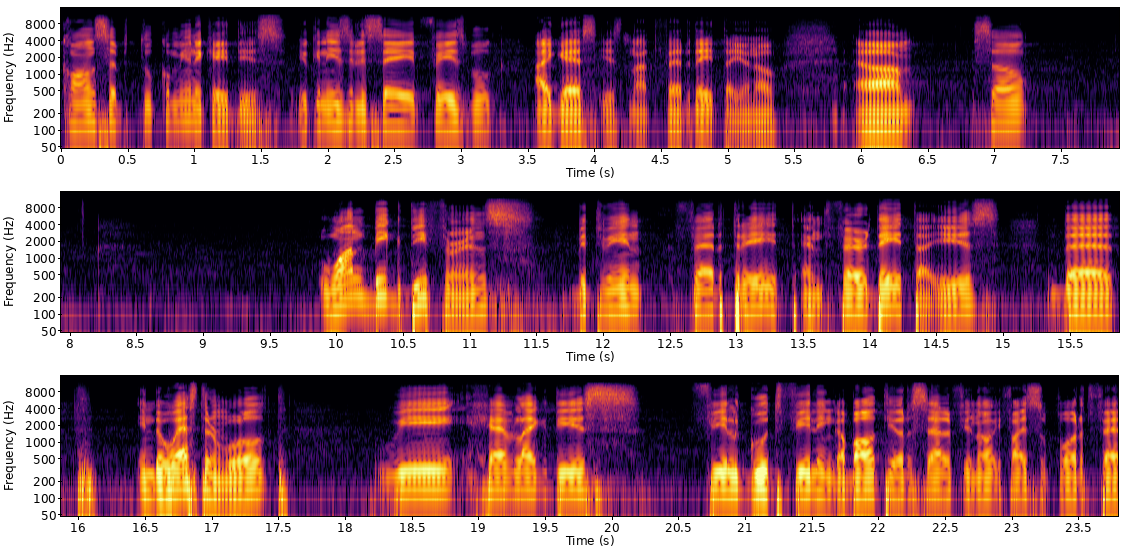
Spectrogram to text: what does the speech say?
concept to communicate this. You can easily say Facebook, I guess, is not fair data, you know. Um, so one big difference between fair trade and fair data is that in the Western world, we have like this feel good feeling about yourself, you know, if I support fair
